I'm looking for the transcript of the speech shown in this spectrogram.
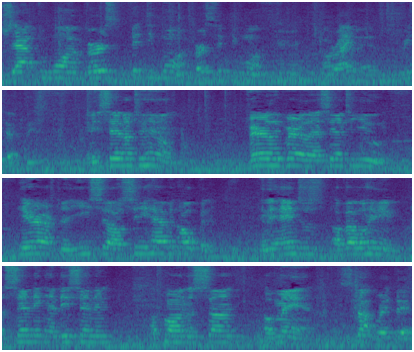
Chapter one, verse fifty-one. Verse fifty-one. Uh-huh. All right, read that, please. And he said unto him, Verily, verily, I say unto you, hereafter ye shall see heaven open, and the angels of Elohim ascending and descending upon the Son of Man. Stop right there.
